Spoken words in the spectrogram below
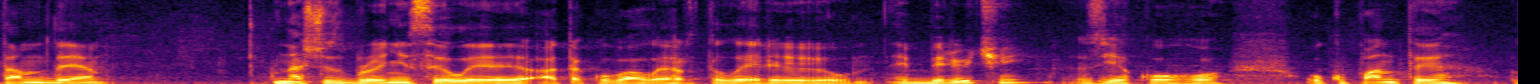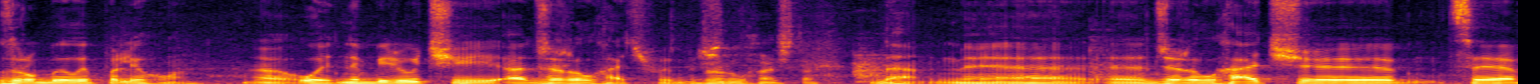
там, де Наші збройні сили атакували артилерією Бірючий, з якого окупанти зробили полігон. Е, Ой, не Бірючий, а Джерелгач, вибачте. Джерелгач, так. Да. Е, е, Джерелгач, це,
